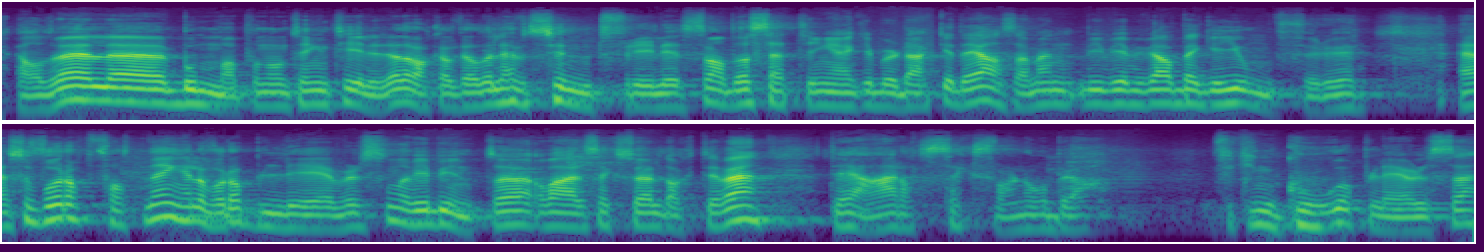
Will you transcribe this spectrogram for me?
Jeg hadde vel eh, bomma på noen ting tidligere. Det var ikke at vi hadde levd syndfri. liksom. hadde sett ting jeg ikke burde, det er ikke det, altså. Men vi, vi, vi var begge jomfruer. Så vår oppfatning, eller vår opplevelse når vi begynte å være seksuelt aktive, det er at sex var noe bra. Fikk en god opplevelse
